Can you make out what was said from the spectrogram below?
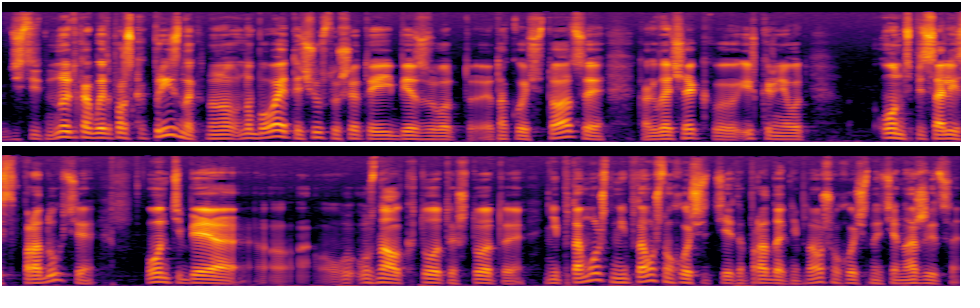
действительно, ну это как бы это просто как признак, но, но бывает ты чувствуешь это и без вот такой ситуации, когда человек искренне вот он специалист в продукте, он тебе узнал, кто ты, что ты, не потому, что, не потому, что он хочет тебе это продать, не потому, что он хочет на тебе нажиться,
